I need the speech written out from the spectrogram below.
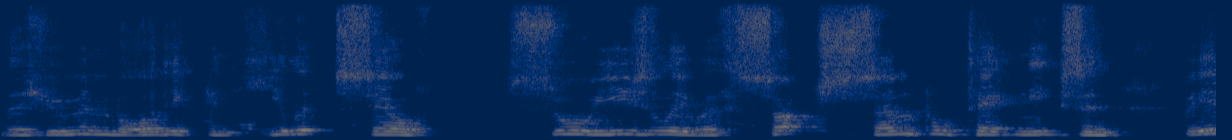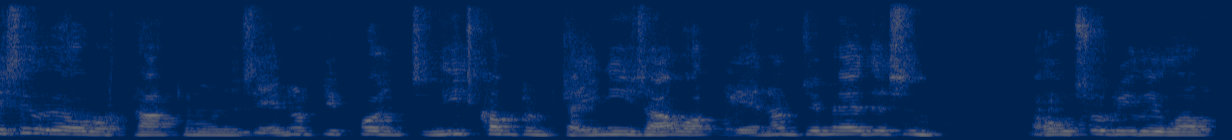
the human body can heal itself so easily with such simple techniques and basically all we're tapping on is energy points and these come from Chinese. I work with energy medicine. I also really love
